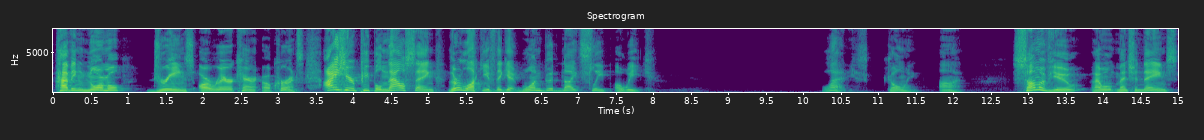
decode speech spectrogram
having normal dreams are rare occurrence. I hear people now saying they're lucky if they get one good night's sleep a week. What is going on? Some of you, and I won't mention names,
